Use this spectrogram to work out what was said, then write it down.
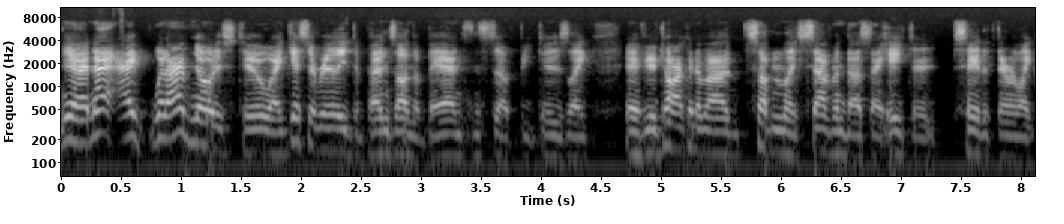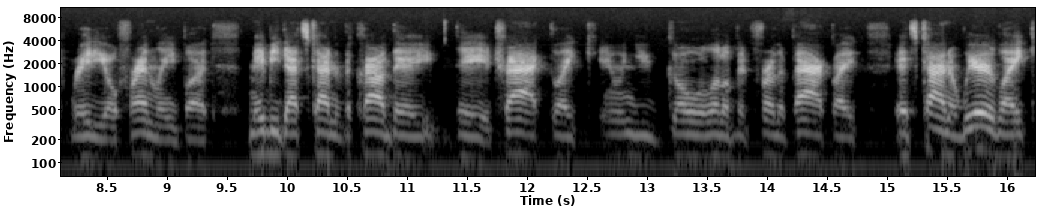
Yeah, and I, I what I've noticed too, I guess it really depends on the bands and stuff because like if you're talking about something like Sevendust, I hate to say that they're like radio friendly, but maybe that's kind of the crowd they they attract. Like when you go a little bit further back, like it's kind of weird. Like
